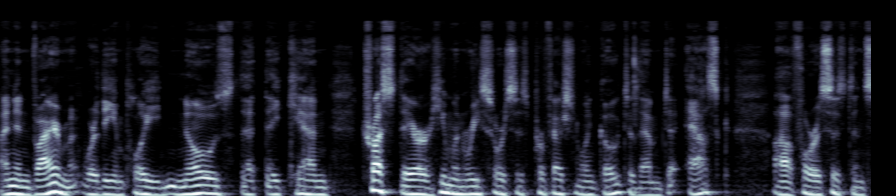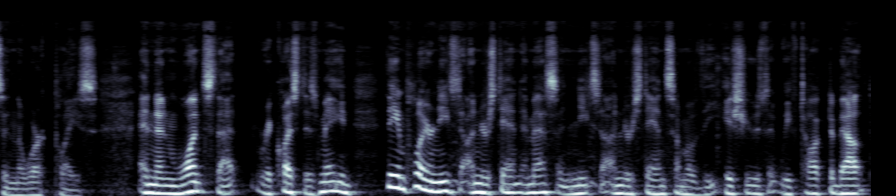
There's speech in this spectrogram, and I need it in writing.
an environment where the employee knows that they can trust their human resources professional and go to them to ask uh, for assistance in the workplace. And then once that request is made, the employer needs to understand MS and needs to understand some of the issues that we've talked about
